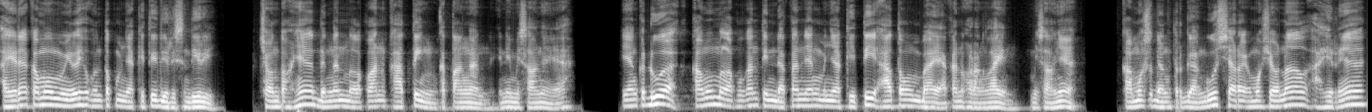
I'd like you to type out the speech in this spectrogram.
Akhirnya kamu memilih untuk menyakiti diri sendiri. Contohnya dengan melakukan cutting ke tangan. Ini misalnya ya. Yang kedua, kamu melakukan tindakan yang menyakiti atau membahayakan orang lain. Misalnya, kamu sedang terganggu secara emosional, akhirnya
